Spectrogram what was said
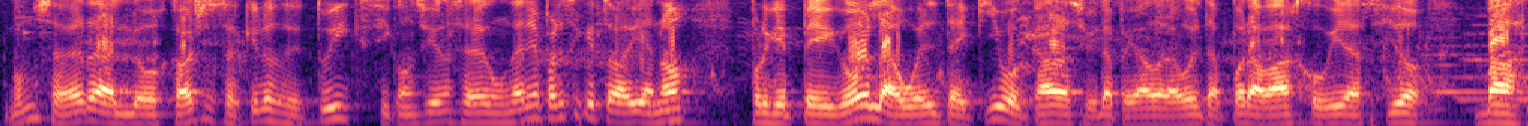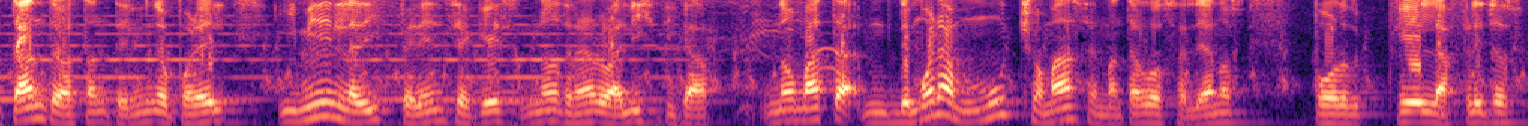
Vamos a ver a los caballos arqueros de Twig si consiguen hacer algún daño. Parece que todavía no. Porque pegó la vuelta equivocada. Si hubiera pegado la vuelta por abajo hubiera sido bastante, bastante lindo por él. Y miren la diferencia que es no tener balística. No mata, demora mucho más en matar a los aldeanos. Porque las flechas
